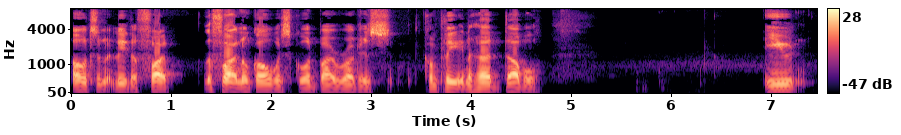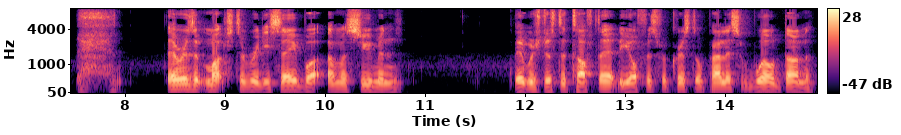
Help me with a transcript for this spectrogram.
ultimately the, fi- the final goal was scored by Rogers completing her double. You, there isn't much to really say, but I'm assuming it was just a tough day at the office for Crystal Palace. Well done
